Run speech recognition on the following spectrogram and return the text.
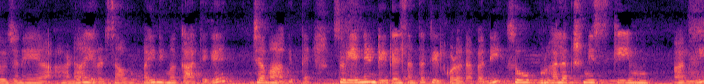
ಯೋಜನೆಯ ಹಣ ಎರಡು ಸಾವಿರ ರೂಪಾಯಿ ನಿಮ್ಮ ಖಾತೆಗೆ ಜಮಾ ಆಗುತ್ತೆ. ಸೊ ಏನೇನು ಡೀಟೇಲ್ಸ್ ಅಂತ ತಿಳ್ಕೊಳ್ಳೋಣ ಬನ್ನಿ. ಸೊ ಗೃಹಲಕ್ಷ್ಮಿ ಸ್ಕೀಮ್ ಅಲ್ಲಿ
